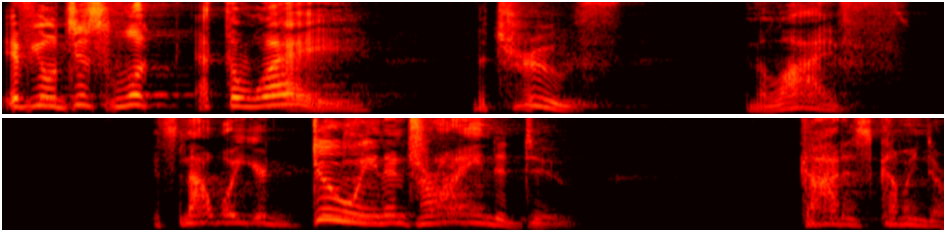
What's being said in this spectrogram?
if you'll just look at the way, the truth, and the life, it's not what you're doing and trying to do. God is coming to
